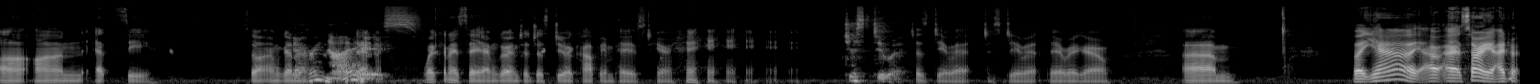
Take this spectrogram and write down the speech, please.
uh, on Etsy. So I'm gonna. Very nice. What can I say? I'm going to just do a copy and paste here. Just do it. just do it. Just do it. There we go. Um, but yeah, I, I, sorry. I don't.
